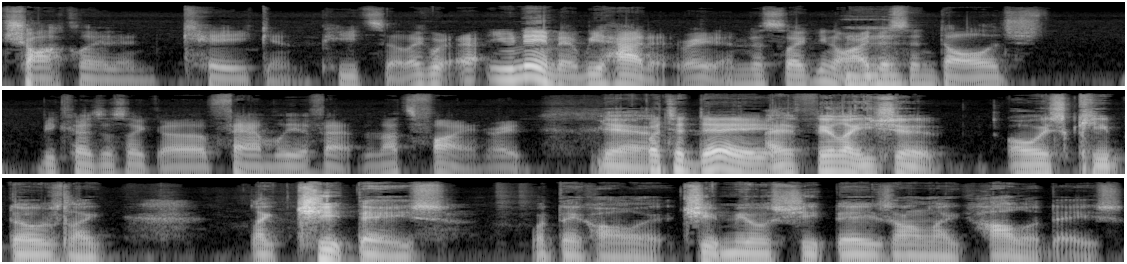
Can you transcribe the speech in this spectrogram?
chocolate and cake and pizza, like you name it, we had it, right? And it's like you know I Mhm. just indulged because it's like a family event, and that's fine, right? Yeah. But today, I feel like you should always keep those like like cheat days, what they call it. Cheat meals, cheat days on like holidays.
